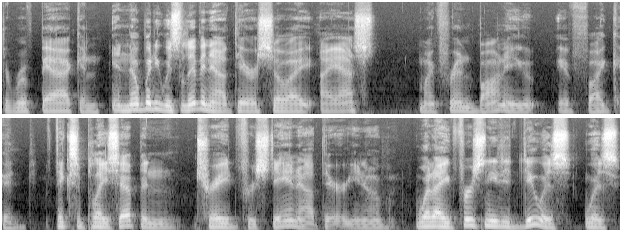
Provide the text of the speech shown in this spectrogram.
the roof back, and, and nobody was living out there. So I, I asked my friend Bonnie if I could fix a place up and trade for staying out there. You know, what I first needed to do was was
